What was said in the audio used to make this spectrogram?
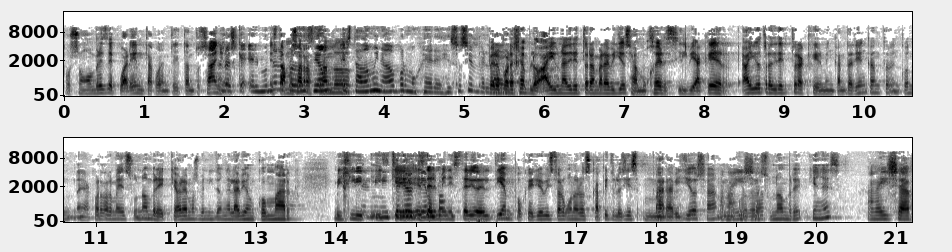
pues son hombres de 40, 40 y tantos años. Pero es que el mundo Estamos de la producción arrastrando... está dominado por mujeres, eso sí es verdad. Pero, por ejemplo, hay una directora maravillosa, mujer, Silvia Kerr. Hay otra directora que me encantaría encantar, acordarme de su nombre, que ahora hemos venido en el avión con Marc Vigil ¿Del y que es del? Ministerio del Tiempo, que yo he visto algunos de los capítulos y es maravillosa. No me acuerdo de su nombre. ¿Quién es? Anaí Schaaf.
